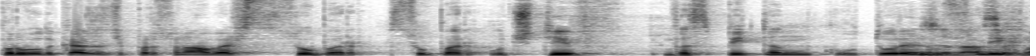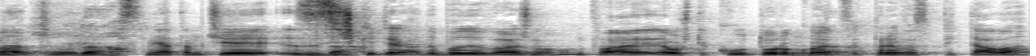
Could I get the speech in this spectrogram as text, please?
първо да кажа, че персонал беше супер, супер учтив, възпитан, културен, За е усмихнат. важно, да. Смятам, че за всички трябва да бъде важно. но Това е още култура, която се превъзпитава.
